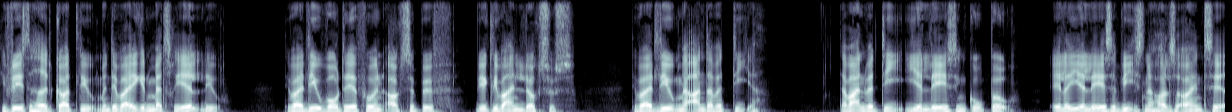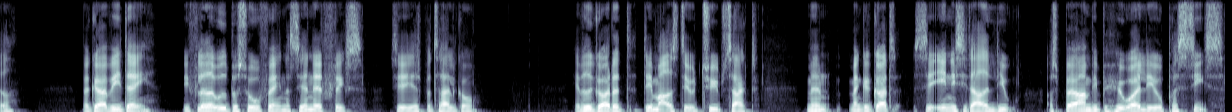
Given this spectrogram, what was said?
De fleste havde et godt liv, men det var ikke et materielt liv. Det var et liv, hvor det at få en oksebøf virkelig var en luksus. Det var et liv med andre værdier. Der var en værdi i at læse en god bog, eller i at læse avisen og holde sig orienteret. Hvad gør vi i dag? Vi flader ud på sofaen og ser Netflix, siger Jesper Talgaard. Jeg ved godt, at det er meget stereotypt sagt, men man kan godt se ind i sit eget liv og spørge, om vi behøver at leve præcis,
